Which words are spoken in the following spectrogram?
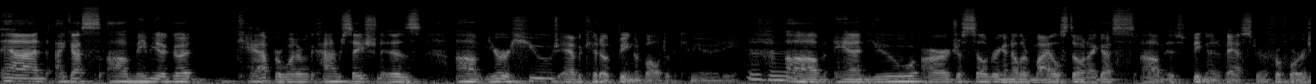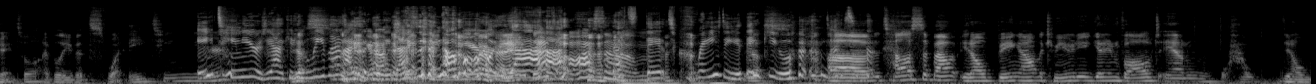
And I guess uh, maybe a good cap or whatever the conversation is, um, you're a huge advocate of being involved with the community. Mm-hmm. Um, and you are just celebrating another milestone, I guess, um, is being an ambassador for Forward Janesville. I believe it's, what, 18 years? 18 years, yeah, can Yes. you believe that? I couldn't believe that. 18 no, years. yeah. That's That's, awesome. that's crazy. Thank Yes. you. Um, tell us about, you know, being out in the community, getting involved, and how, you know,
